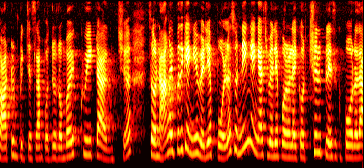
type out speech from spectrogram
கார்ட்டூன் பிக்சர்ஸ்லாம் போட்டு ரொம்பவே க்வீட்டாக இருந்துச்சு. ஸோ நாங்கள் இப்போதைக்கு எங்கேயும் வெளியே போகல. ஸோ நீங்கள் எங்கேயாச்சும் வெளியே போகிற லைக் ஒரு சில் பிளேஸுக்கு போகிறதா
